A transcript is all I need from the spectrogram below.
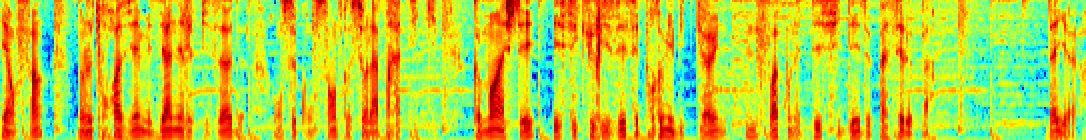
Et enfin, dans le troisième et dernier épisode, on se concentre sur la pratique. Comment acheter et sécuriser ses premiers bitcoins une fois qu'on a décidé de passer le pas. D'ailleurs,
